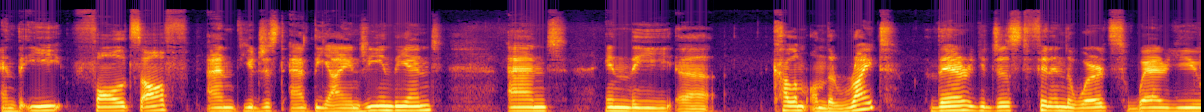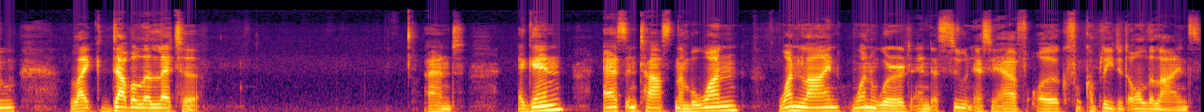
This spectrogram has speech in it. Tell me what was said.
and the e falls off, and you just add the ing in the end. And in the uh, column on the right, there you just fill in the words where you like double a letter. And again, as in task number one, one line, one word, and as soon as you have all completed all the lines,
